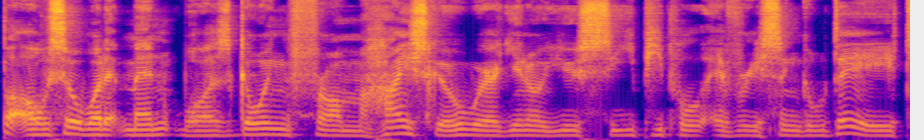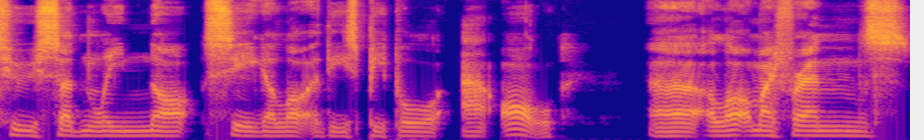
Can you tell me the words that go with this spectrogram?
But also, what it meant was going from high school, where you know you see people every single day, to suddenly not seeing a lot of these people at all. Uh, a lot of my friends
